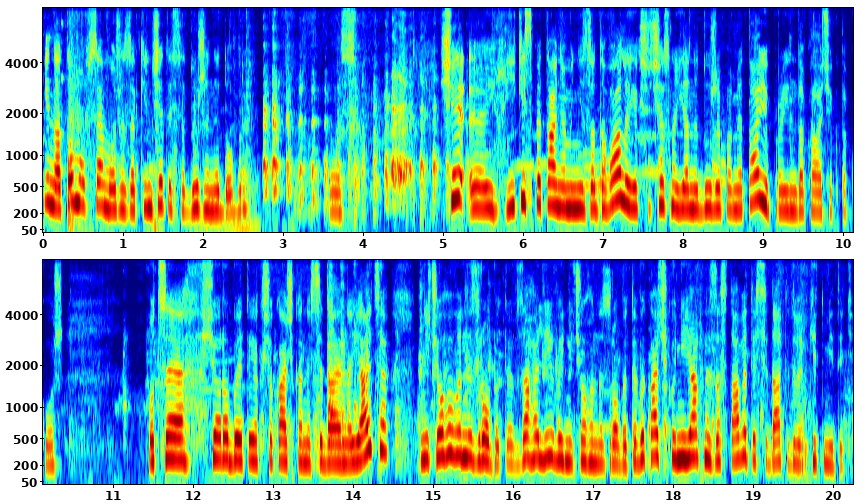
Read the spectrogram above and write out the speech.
і на тому все може закінчитися дуже недобре. Ось. Ще е, якісь питання мені задавали, якщо чесно, я не дуже пам'ятаю про індокачок також. Оце що робити, якщо качка не сідає на яйця, нічого ви не зробите. Взагалі ви нічого не зробите. Ви качку ніяк не заставите сідати, диви, кіт мітить.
